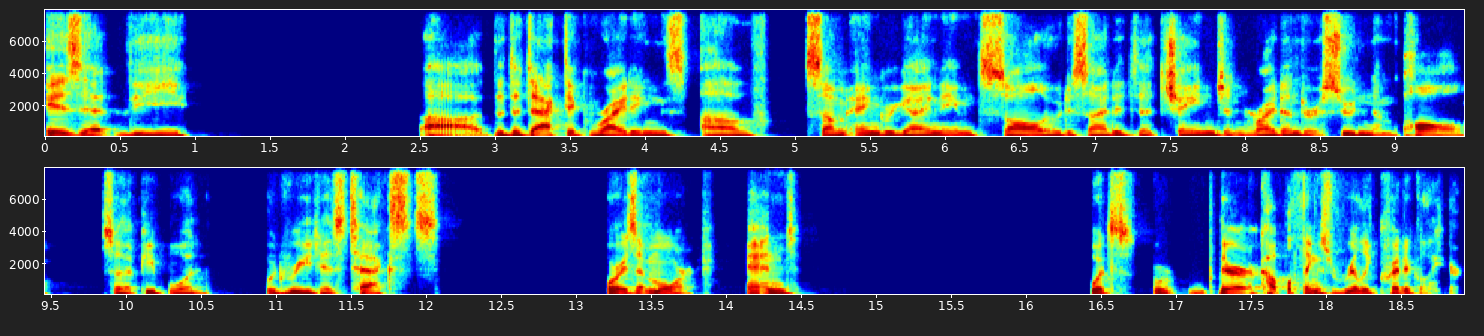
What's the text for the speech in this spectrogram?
Is it the uh, the didactic writings of some angry guy named Saul who decided to change and write under a pseudonym Paul so that people would would read his texts? Or is it more? And what's there are a couple things really critical here.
